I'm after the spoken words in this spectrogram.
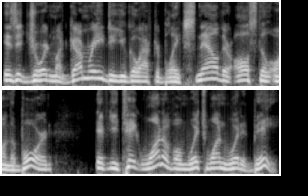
Is it Jordan Montgomery? Do you go after Blake Snell? They're all still on the board. If you take one of them, which one would it be?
